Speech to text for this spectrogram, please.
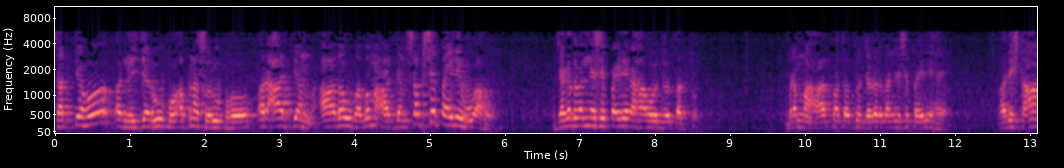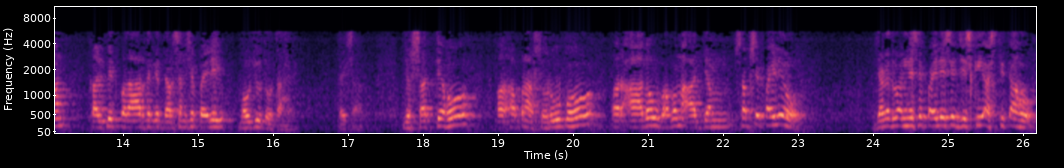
सत्य हो और निज रूप हो, अपना स्वरूप हो, और आद्यम आदव भवम आद्यम, सबसे पहले हुआ हो। जगत बनने से पहले रहा हो जो तत्व। ब्रह्म, आत्मा तत्व जगत बनने से पहले है। अधिष्ठान कल्पित पदार्थ के दर्शन से पहले मौजूद होता है। ऐसा। जो सत्य हो और अपना स्वरूप हो और आदव भवम आद्यम सबसे पहले हो। जगत बनने से पहले से जिसकी अस्तित्व हो।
